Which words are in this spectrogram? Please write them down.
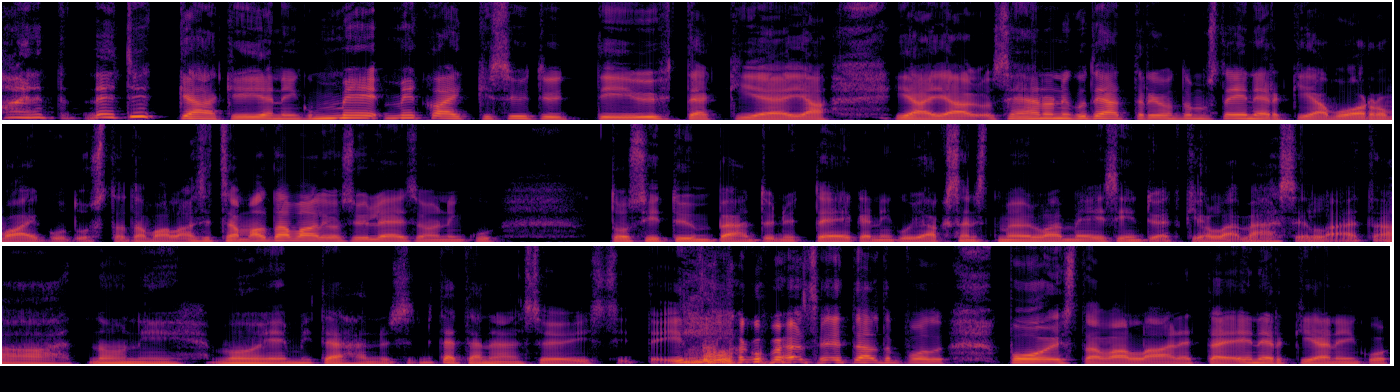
ai ne, ne tykkääkin ja niin kuin me, me kaikki sytyttiin yhtäkkiä ja, ja, ja sehän on niin kuin teatteri on tämmöistä energiavuorovaikutusta tavallaan. Sitten samalla tavalla, jos yleisö on niin kuin tosi tympääntynyt eikä niin kuin jaksa, niin sitten me ollaan me esiintyjätkin ollaan vähän sellainen, että aah, no niin, voi, mitä hän nyt, mitä tänään söisi sitten illalla, kun pääsee täältä pois tavallaan, että energia niin kuin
